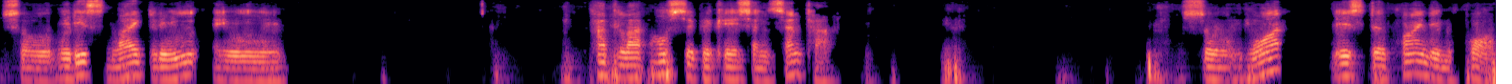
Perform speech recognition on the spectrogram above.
So it is likely a patella ossification center. So what is the finding for?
